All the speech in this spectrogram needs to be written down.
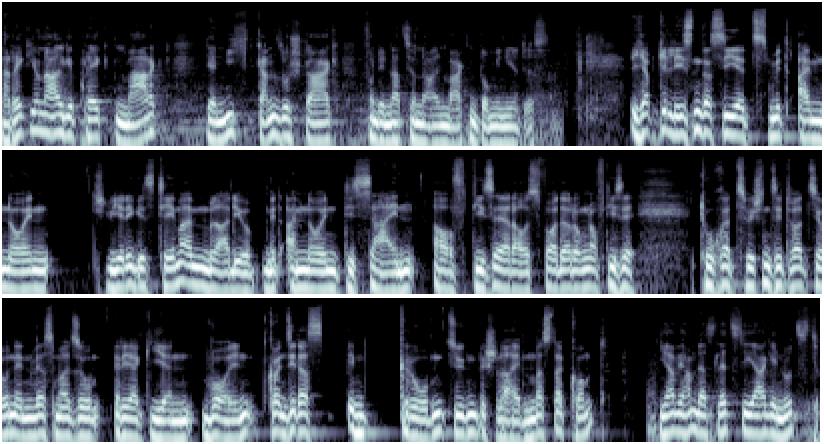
regional geprägten Markt, der nicht ganz so stark von den nationalen Marken dominiert ist. Ich habe gelesen, dass Sie jetzt mit einem neuen schwieriges Thema im Radio mit einem neuen Design auf diese Herausforderung, auf diese Tucher-Zwischensituation, nennen wir es mal so, reagieren wollen. Können Sie das in groben Zügen beschreiben, was da kommt? Ja, wir haben das letzte Jahr genutzt,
